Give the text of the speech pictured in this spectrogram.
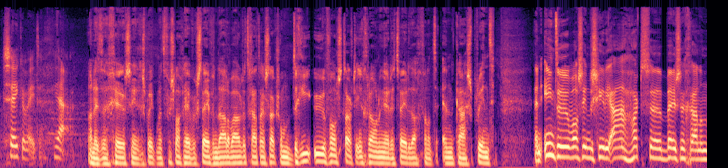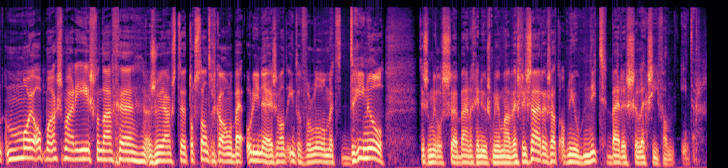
Zeker weten, ja. Annette Gerrits in gesprek met verslaggever Steven Dalebout. Het gaat daar straks om drie uur van start in Groningen... de tweede dag van het NK Sprint. En Inter was in de Serie A hard uh, bezig aan een mooie opmars... maar die is vandaag uh, zojuist uh, tot stand gekomen bij Udinese... want Inter verloor met 3-0. Het is inmiddels bijna geen nieuws meer... maar Wesley Sneijder zat opnieuw niet bij de selectie van Inter.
